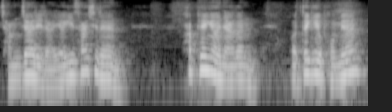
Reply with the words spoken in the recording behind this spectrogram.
잠자리라. 여기 사실은 화평의 언약은 어떻게 보면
